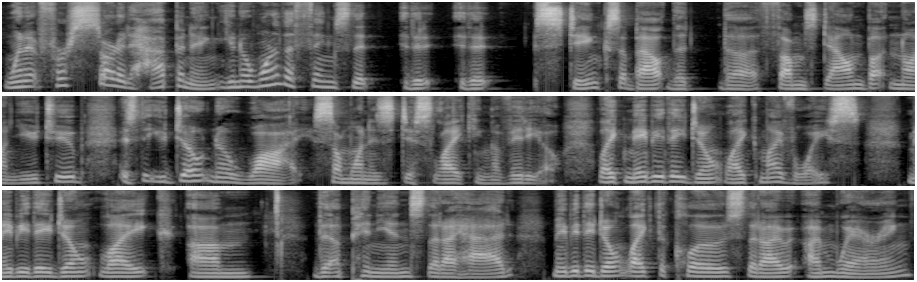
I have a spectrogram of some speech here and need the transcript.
when it first started happening, you know, one of the things that that that stinks about the the thumbs down button on YouTube is that you don't know why someone is disliking a video. Like maybe they don't like my voice, maybe they don't like um, the opinions that I had, maybe they don't like the clothes that I, I'm wearing.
